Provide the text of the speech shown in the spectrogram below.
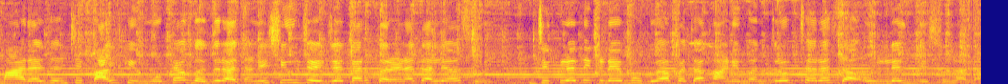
महाराजांची पालखी मोठ्या गजरात आणि शिव जय जयकार करण्यात आले असून जिकडे तिकडे भगवा पथक आणि मंत्रोपचाराचा उल्लेख दिसून आला.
